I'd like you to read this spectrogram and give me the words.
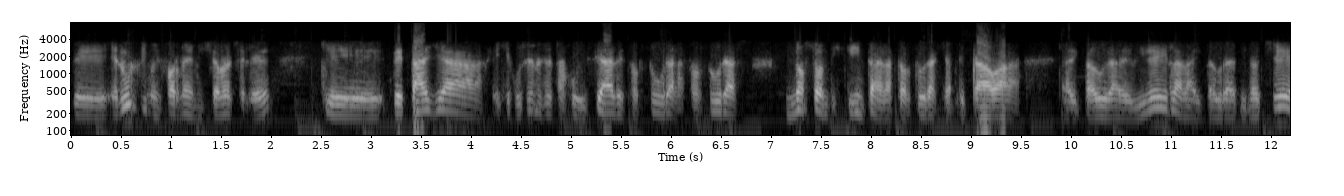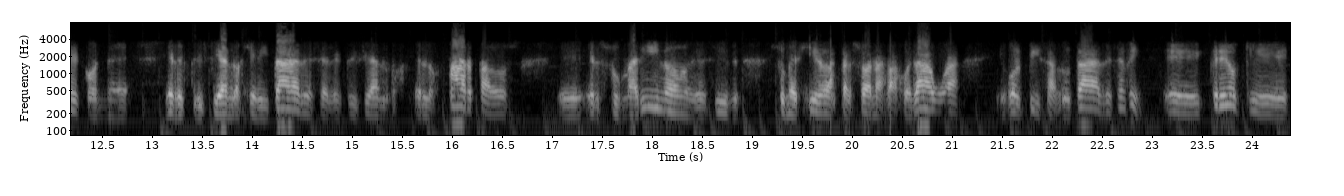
de, el último informe de Michel Bachelet, que detalla ejecuciones extrajudiciales, torturas. Las torturas no son distintas a las torturas que aplicaba la dictadura de Videla, la dictadura de Pinochet, con electricidad en los genitales, electricidad en los, en los párpados, el submarino, es decir, sumergir a las personas bajo el agua, golpizas brutales, en fin. Eh, creo que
